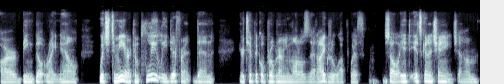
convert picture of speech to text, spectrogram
are being built right now which to me are completely different than your typical programming models that I grew up with. So it, it's going to change. Um,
